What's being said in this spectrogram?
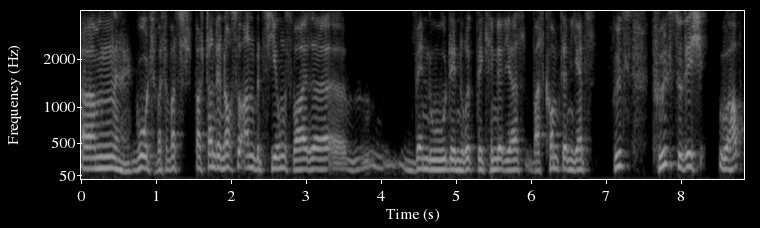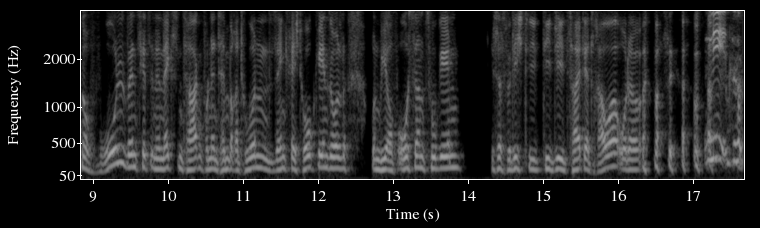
Ähm, gut, was, was, was stand denn noch so an, beziehungsweise äh, wenn du den Rückblick hinter dir hast, was kommt denn jetzt? Fühlst, fühlst du dich überhaupt noch wohl, wenn es jetzt in den nächsten Tagen von den Temperaturen senkrecht hochgehen sollte und wir auf Ostern zugehen? Ist das für dich die, die, die Zeit der Trauer oder was? Nee, so,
